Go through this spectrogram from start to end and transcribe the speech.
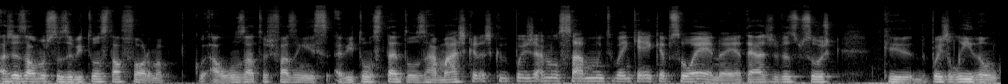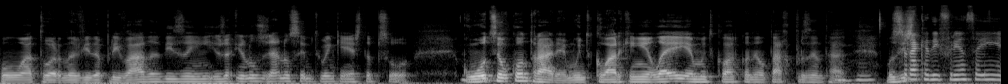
às vezes algumas pessoas habituam-se de tal forma alguns atores fazem isso, habituam-se tanto a usar máscaras que depois já não sabem muito bem quem é que a pessoa é, não é? Até às vezes pessoas que depois lidam com o ator na vida privada dizem: Eu já, eu não, já não sei muito bem quem é esta pessoa. Com outros é o contrário, é muito claro quem ele é e é muito claro quando ele está a representar. Uhum. Mas Será isto- que a diferença aí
